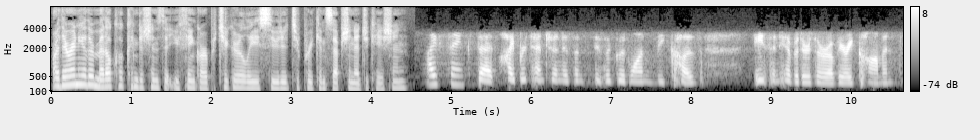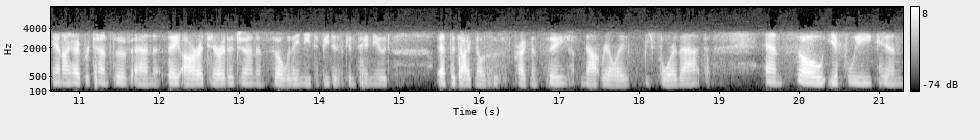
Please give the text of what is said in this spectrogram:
Are there any other medical conditions that you think are particularly suited to preconception education? I think that hypertension is a, is a good one because ACE inhibitors are a very common antihypertensive and they are a teratogen and so they need to be discontinued at the diagnosis of pregnancy, not really before that. And so if we can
